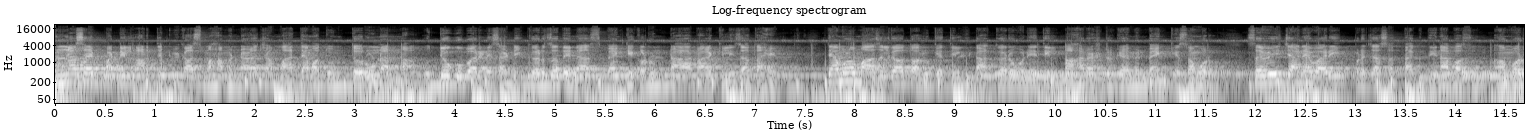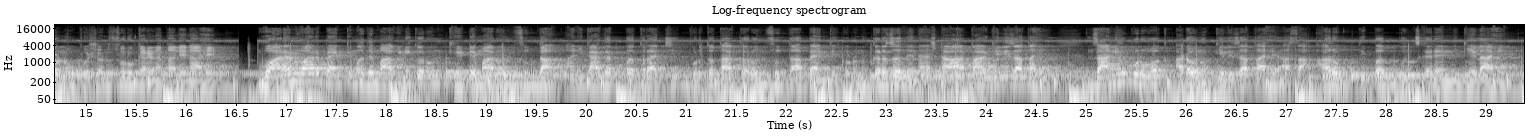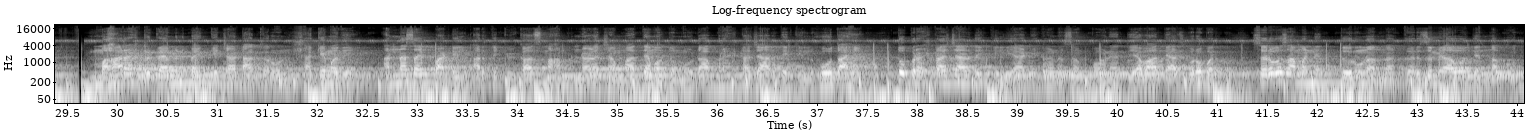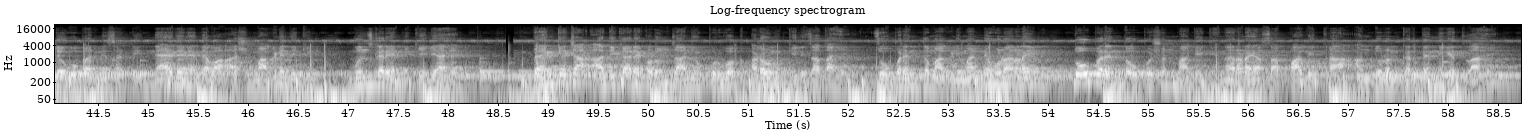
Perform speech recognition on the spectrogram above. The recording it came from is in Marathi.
अण्णासाहेब पाटील आर्थिक विकास महामंडळाच्या माध्यमातून तरुणांना उद्योग उभारणीसाठी कर्ज देण्यास बँकेकडून टाळाटाळ केली जात आहे. त्यामुळे माजलगाव तालुक्यातील टाकरवण येथील महाराष्ट्र ग्रामीण बँकेसमोर सव्वीस जानेवारी प्रजासत्ताक दिनापासून अमरण उपोषण सुरू करण्यात आलेलं आहे. वारंवार बँकेमध्ये मागणी करून खेटे मारून सुद्धा आणि कागदपत्राची पूर्तता करून सुद्धा बँकेकडून कर्ज देण्यास टाळाटाळ केली जात आहे. जाणीवपूर्वक अडवणूक केली जात आहे असा आरोप दीपक गुंजकर यांनी केला आहे. महाराष्ट्र ग्रामीण बँकेच्या टाकरवून शाखेमध्ये अण्णासाहेब पाटील आर्थिक विकास महामंडळाच्या माध्यमातून मोठा भ्रष्टाचार देखील होत आहे. तो भ्रष्टाचार देखील या ठिकाणी संपवण्यात यावा. त्याचबरोबर सर्वसामान्य तरुणांना कर्ज मिळावं त्यांना उद्योग उभारणीसाठी न्याय देण्यात यावा अशी मागणी देखील गुंजकर यांनी केली आहे. बँकेच्या अधिकाऱ्याकडून जाणीवपूर्वक अडवणूक केली जात आहे. जोपर्यंत मागणी मान्य होणार नाही तोपर्यंत उपोषण मागे घेणार नाही असा पावित्रा आंदोलनकर्त्यांनी घेतला आहे.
